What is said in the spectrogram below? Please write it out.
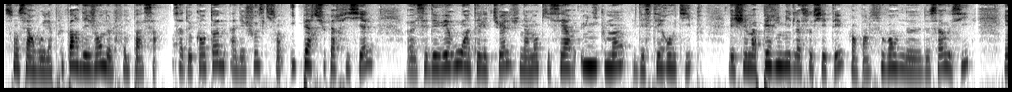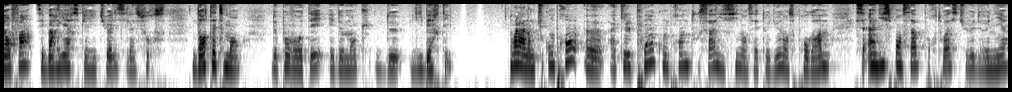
son cerveau. Et la plupart des gens ne le font pas, ça. Ça te cantonne à des choses qui sont hyper superficielles. Euh, c'est des verrous intellectuels, finalement, qui servent uniquement des stéréotypes, des schémas périmés de la société, j'en parle souvent de, ça aussi. Et enfin, ces barrières spirituelles, c'est la source d'entêtement, de pauvreté et de manque de liberté. Voilà, donc tu comprends euh, à quel point comprendre tout ça ici dans cet audio, dans ce programme, c'est indispensable pour toi si tu veux devenir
